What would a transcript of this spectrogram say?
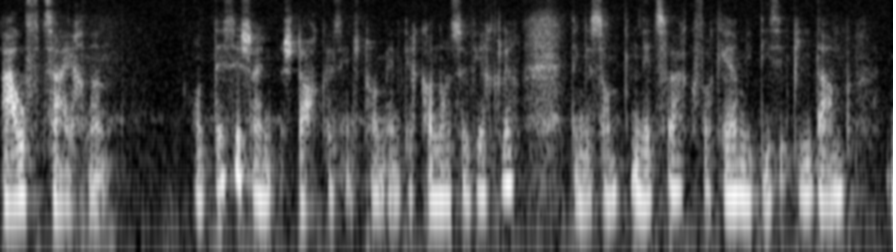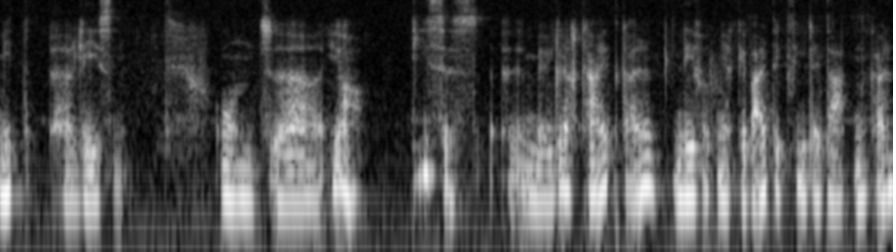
aufzeichnen. Und das ist ein starkes Instrument. Ich kann also wirklich den gesamten Netzwerkverkehr mit diesem BDAMP mitlesen. Äh, und äh, ja, diese äh, Möglichkeit gell, liefert mir gewaltig viele Daten. Gell,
